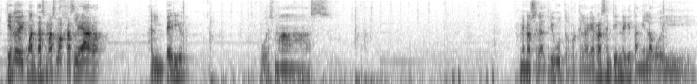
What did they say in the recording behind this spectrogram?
Entiendo que cuantas más bajas le haga al imperio, pues más... Menos será el tributo, porque la guerra se entiende que también la voy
